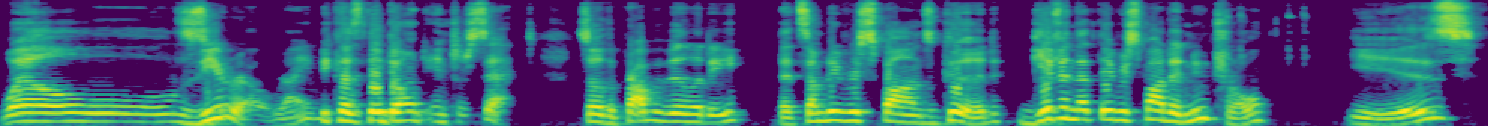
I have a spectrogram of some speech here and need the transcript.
Well, zero, right? Because they don't intersect. So the probability that somebody responds good, given that they responded neutral, is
